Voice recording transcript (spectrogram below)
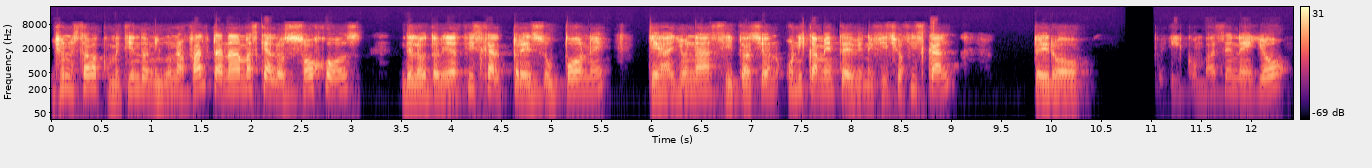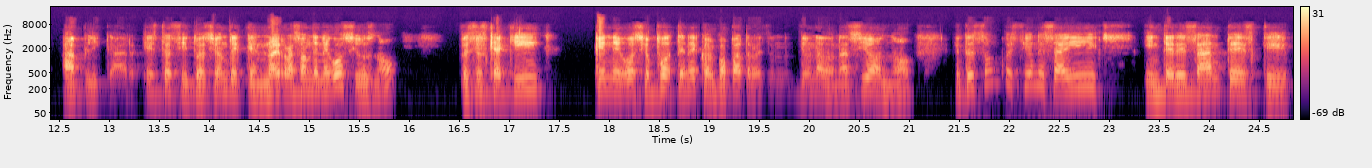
yo no estaba cometiendo ninguna falta, nada más que a los ojos de la autoridad fiscal presupone que hay una situación únicamente de beneficio fiscal, pero y con base en ello aplicar esta situación de que no hay razón de negocios, ¿no? Pues es que aquí, ¿qué negocio puedo tener con mi papá a través de una donación, ¿no? Entonces son cuestiones ahí interesantes que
